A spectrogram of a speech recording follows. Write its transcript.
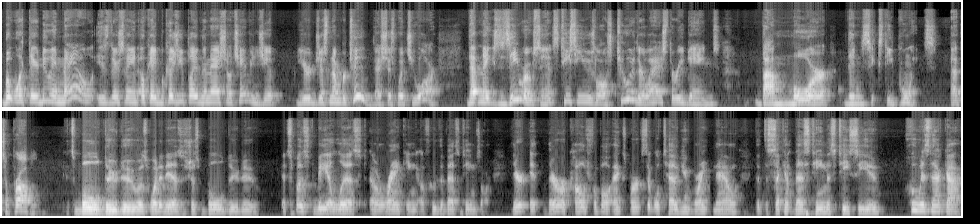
But what they're doing now is they're saying, okay, because you played in the national championship, you're just number two. That's just what you are. That makes zero sense. TCU's lost two of their last three games by more than 60 points. That's a problem. It's bull doo doo, is what it is. It's just bull doo doo. It's supposed to be a list, a ranking of who the best teams are. There, there are college football experts that will tell you right now that the second best team is TCU. Who is that guy?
